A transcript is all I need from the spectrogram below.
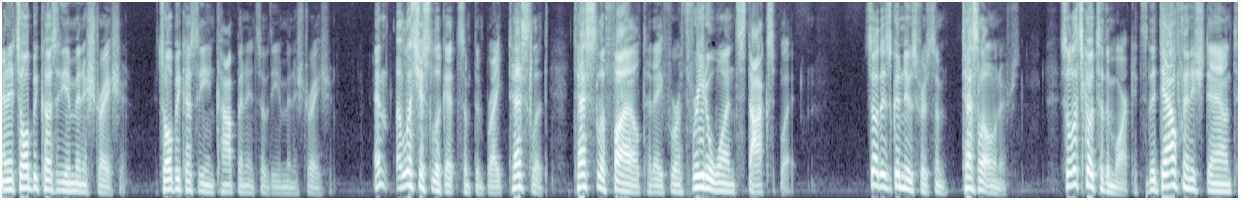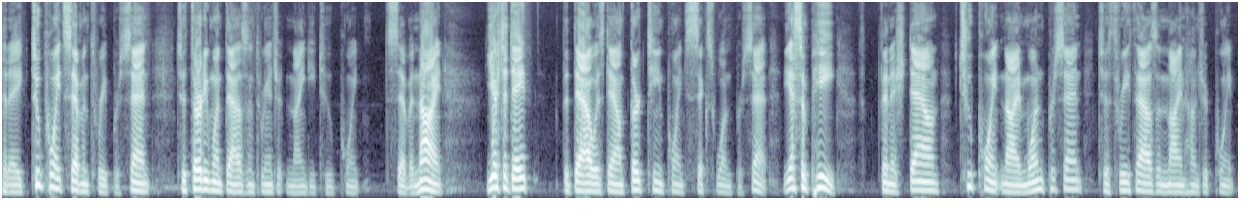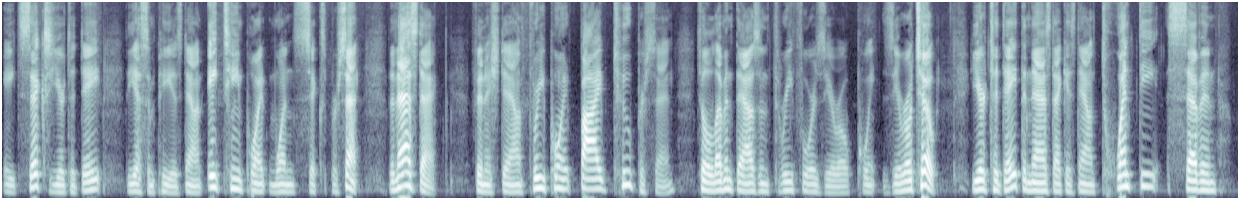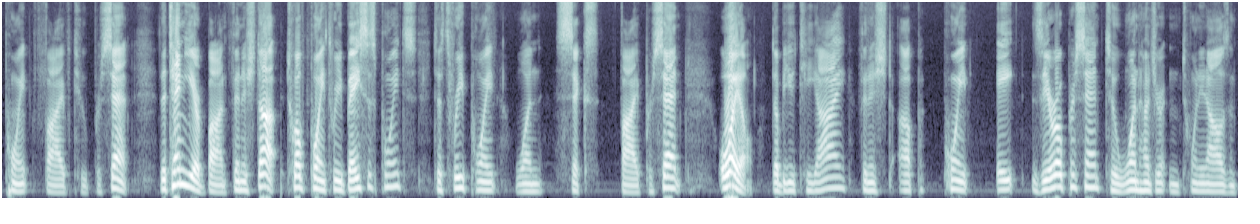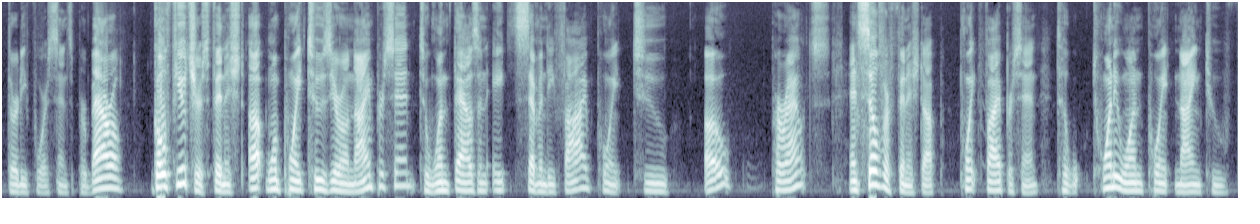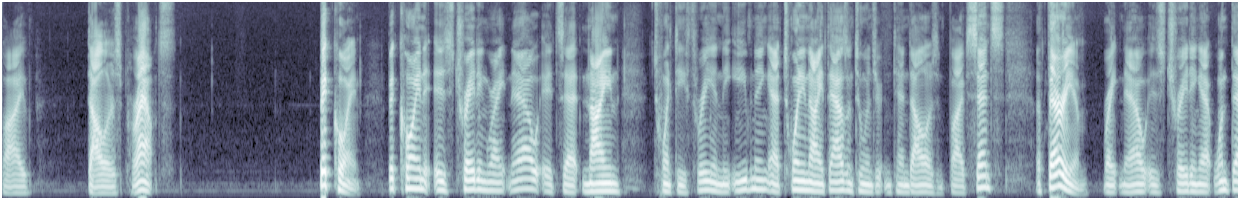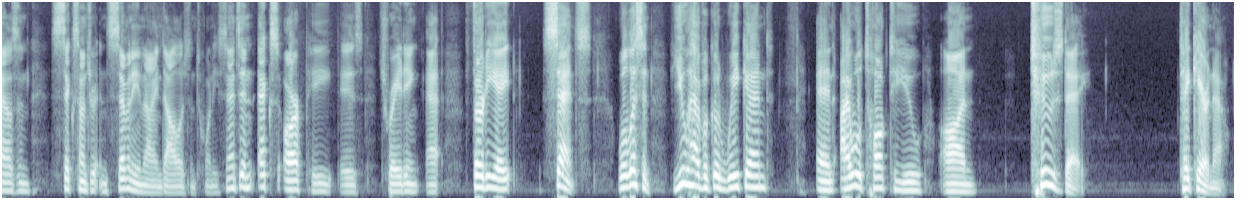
And it's all because of the administration. It's all because of the incompetence of the administration. And let's just look at something bright. Tesla. Tesla filed today for a three to one stock split. So there's good news for some Tesla owners. So let's go to the markets. The Dow finished down today 2.73% to 31,392.79. Year to date, the Dow is down 13.61%. The S&P finished down 2.91% to 3900.86 year to date. The S&P is down 18.16%. The Nasdaq finished down 3.52% to 11,340.02. Year to date, the Nasdaq is down 27.52%. The 10-year bond finished up 12.3 basis points to 3.165%. Oil WTI finished up 0.80% to $120.34 per barrel. Gold futures finished up 1.209% to 1,875.20 per ounce. And silver finished up 0.5% to $21.925 per ounce. Bitcoin. Bitcoin is trading right now. It's at 923 in the evening at $29,210.05. Ethereum right now is trading at $1,679.20 and XRP is trading at 38 cents. Well, listen, you have a good weekend and I will talk to you on Tuesday. Take care now.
